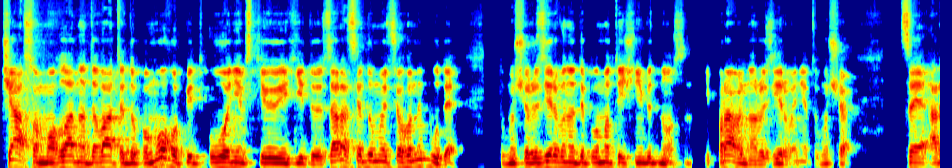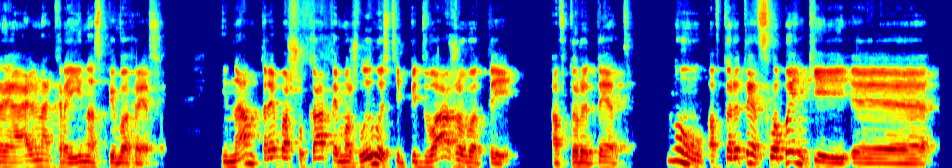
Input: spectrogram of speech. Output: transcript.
часом могла надавати допомогу під ООНівською егідою. Зараз я думаю, цього не буде, тому що розірвано дипломатичні відносини і правильно розірвані, тому що це реальна країна співагресор. І нам треба шукати можливості підважувати авторитет. Ну, авторитет слабенький е,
